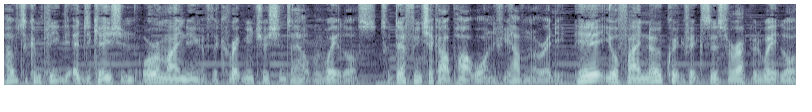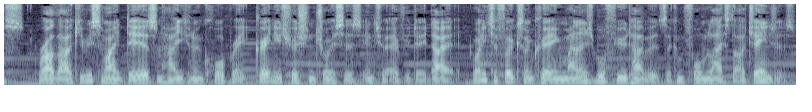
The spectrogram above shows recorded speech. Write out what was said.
I hope to complete the education or reminding of the correct nutrition to help with weight loss, so definitely check out part 1 if you haven't already. Here, you'll find no quick fixes for rapid weight loss, rather, I'll give you some ideas on how you can incorporate great nutrition choices into your everyday diet. You want you to focus on creating manageable food habits that can form lifestyle changes.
